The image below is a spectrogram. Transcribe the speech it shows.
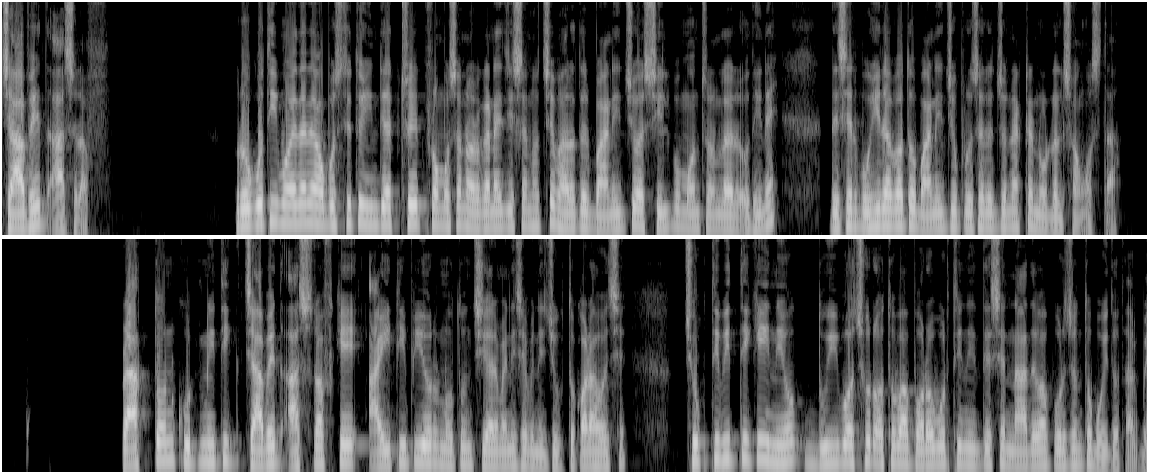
জাভেদ আশরাফ। প্রগতি ময়দানে অবস্থিত ইন্ডিয়া ট্রেড প্রমোশন অর্গানাইজেশন হচ্ছে ভারতের বাণিজ্য আর শিল্প মন্ত্রণালয়ের অধীনে দেশের বহিরাগত বাণিজ্য প্রচারের জন্য একটা নোডাল সংস্থা। প্রাক্তন কূটনীতিক জাভেদ আশরফকে আইটিপিওর নতুন চেয়ারম্যান হিসেবে নিযুক্ত করা হয়েছে। চুক্তিভিত্তিক এই নিয়োগ দুই বছর অথবা পরবর্তী নির্দেশে না দেওয়া পর্যন্ত বৈধ থাকবে।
